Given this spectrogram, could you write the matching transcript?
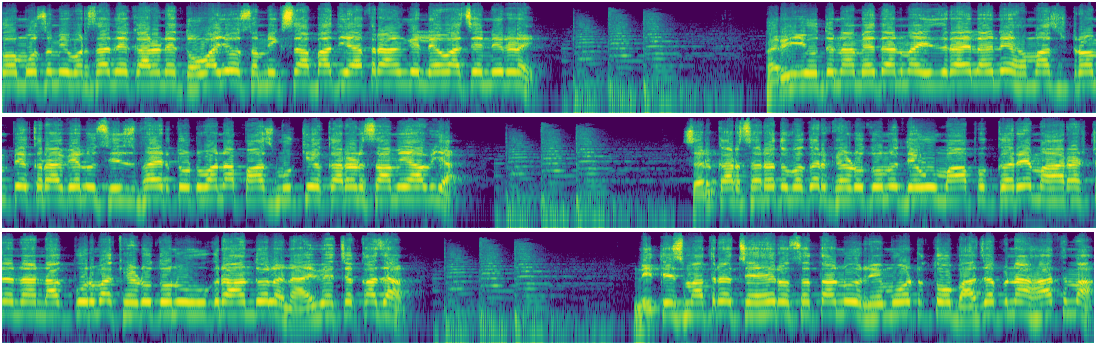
કમોસમી વરસાદને કારણે ધોવાયો, સમીક્ષા બાદ યાત્રા અંગે લેવાશે નિર્ણય. ફરી યુદ્ધના મેદાનમાં ઇઝરાયલ અને હમાસ ટ્રમ્પે કરાવેલું સીઝફાયર તૂટવાના પાંચ મુખ્ય કારણ સામે આવ્યા. સરકાર શરત વગર ખેડૂતોનું દેવું માફ કરે, મહારાષ્ટ્રના નાગપુરમાં ખેડૂતોનું ઉગ્ર આંદોલન, હાઈવે ચક્કાજામ. નીતિશ માત્ર ચહેરો સત્તાનું રિમોટ તો ભાજપના હાથમાં.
